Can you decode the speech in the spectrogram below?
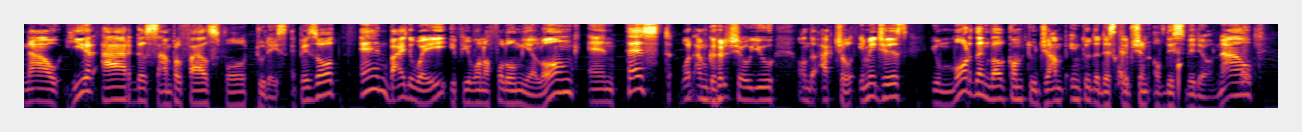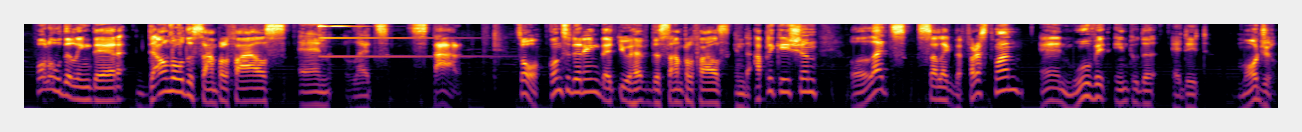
Now, here are the sample files for today's episode. And by the way, if you want to follow me along and test what I'm going to show you on the actual images, you're more than welcome to jump into the description of this video now, follow the link there, download the sample files, and let's start. So, considering that you have the sample files in the application, let's select the first one and move it into the edit module.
